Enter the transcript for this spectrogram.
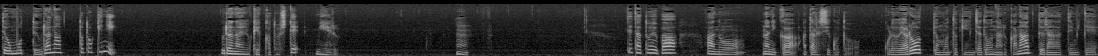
て思って占った時に占いの結果として見える。うん、で例えばあの何か新しいことこれをやろうって思う時にじゃあどうなるかなって占ってみて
